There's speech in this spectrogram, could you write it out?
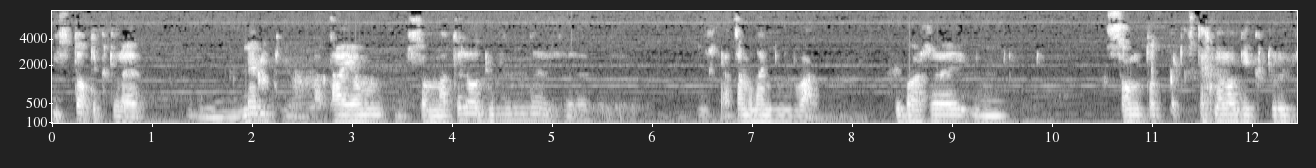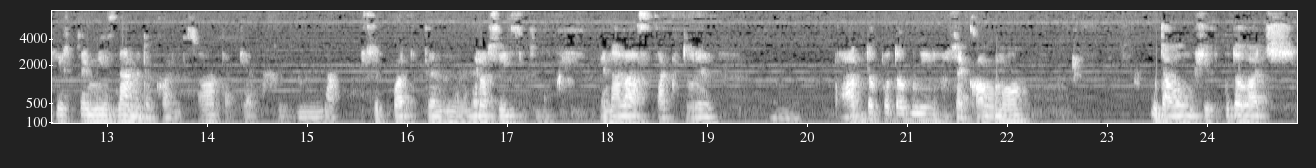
istoty, które mm, lewitują, latają, są na tyle odmienne, że zwracamy na nie uwagę. Chyba, że są to technologie, których jeszcze nie znamy do końca, tak jak na przykład ten rosyjski wynalazca, który mm, prawdopodobnie, rzekomo udało mu się zbudować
